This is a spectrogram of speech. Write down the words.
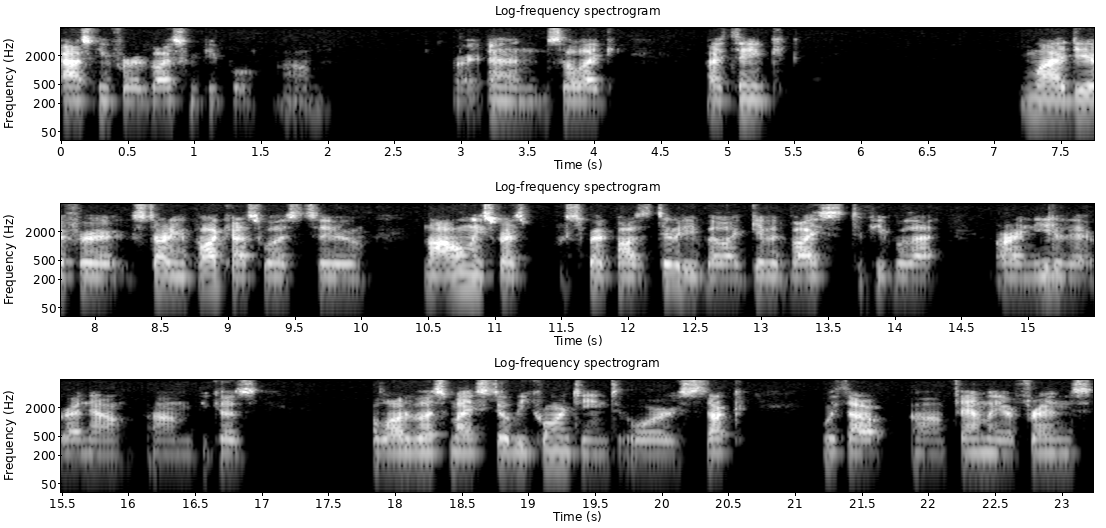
asking for advice from people. Um, Right. and so, like, I think my idea for starting a podcast was to not only spread spread positivity, but like give advice to people that are in need of it right now, um, because a lot of us might still be quarantined or stuck without um, family or friends,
